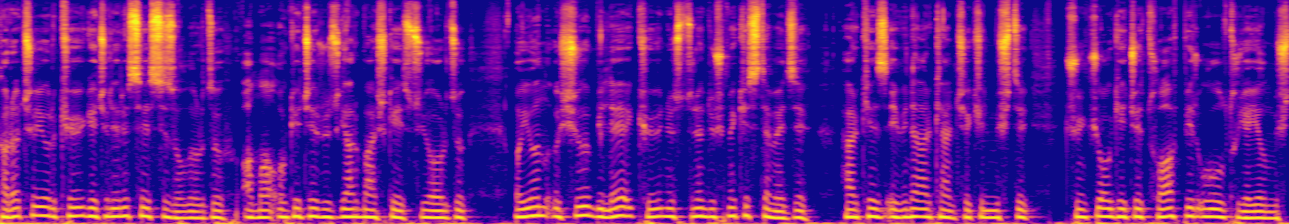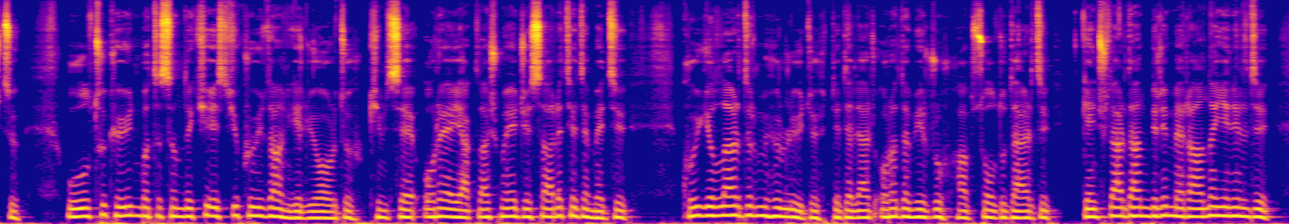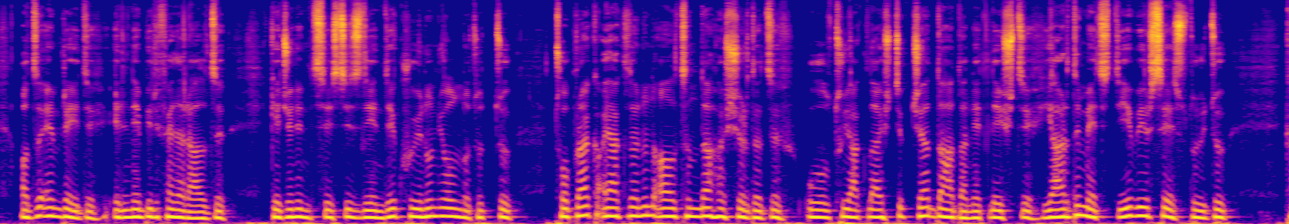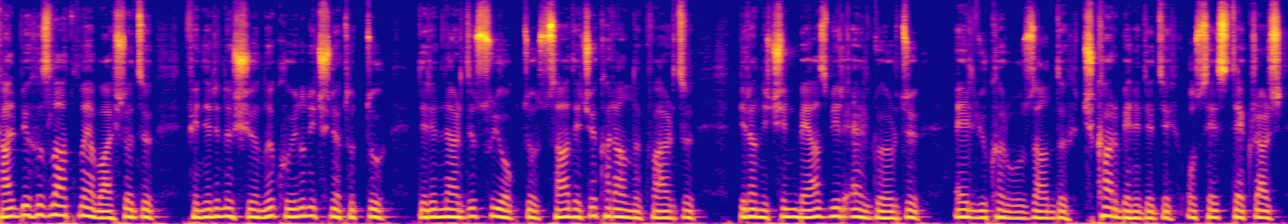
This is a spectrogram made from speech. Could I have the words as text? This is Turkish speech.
Karaçayır köyü geceleri sessiz olurdu ama o gece rüzgar başka esiyordu. Ayın ışığı bile köyün üstüne düşmek istemedi. Herkes evine erken çekilmişti. Çünkü o gece tuhaf bir uğultu yayılmıştı. Uğultu köyün batısındaki eski kuyudan geliyordu. Kimse oraya yaklaşmaya cesaret edemedi. Kuyu yıllardır mühürlüydü. Dedeler orada bir ruh hapsoldu derdi. Gençlerden biri merana yenildi. Adı Emre'ydi. Eline bir fener aldı. Gecenin sessizliğinde kuyunun yolunu tuttu. Toprak ayaklarının altında haşırdadı. Uğultu yaklaştıkça daha da netleşti. Yardım et diye bir ses duydu. Kalbi hızla atmaya başladı. Fenerin ışığını kuyunun içine tuttu. Derinlerde su yoktu. Sadece karanlık vardı. Bir an için beyaz bir el gördü. El yukarı uzandı. Çıkar beni dedi. O ses tekrar.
